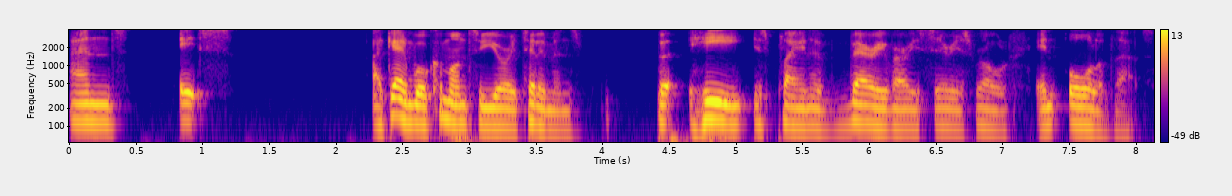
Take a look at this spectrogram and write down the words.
And it's again, we'll come on to Youri Tielemans, but he is playing a very very serious role in all of that.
